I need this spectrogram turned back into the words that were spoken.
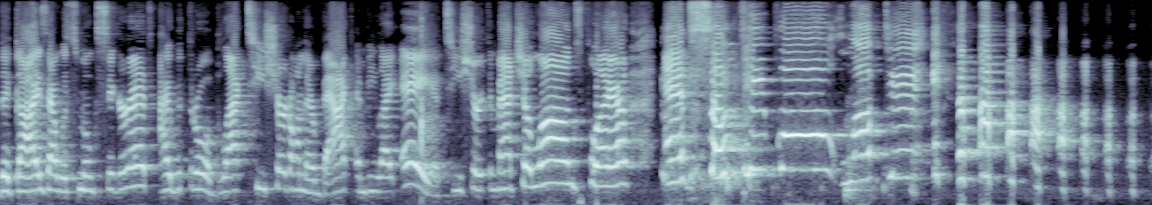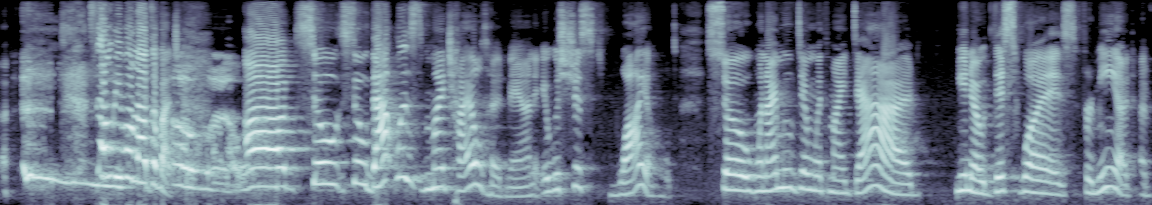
the guys that would smoke cigarettes, I would throw a black t-shirt on their back and be like, hey, a t-shirt to match your lungs, player. And some people loved it. some people not so much. Oh wow. Um, so so that was my childhood, man. It was just wild. So when I moved in with my dad, you know, this was for me a, a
